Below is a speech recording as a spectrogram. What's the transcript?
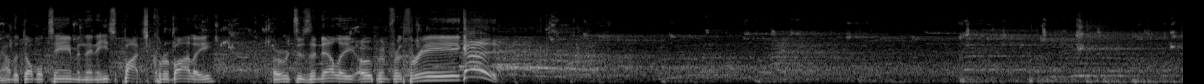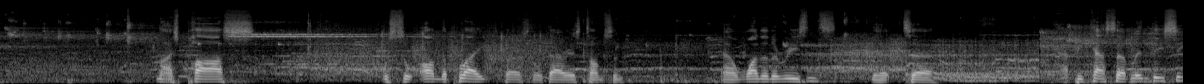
Now the double team, and then he spots Coulibaly. Over to Zanelli, open for three. Good! Nice pass. Whistle on the plate. Personal Darius Thompson. And one of the reasons that uh, Happy Brindisi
